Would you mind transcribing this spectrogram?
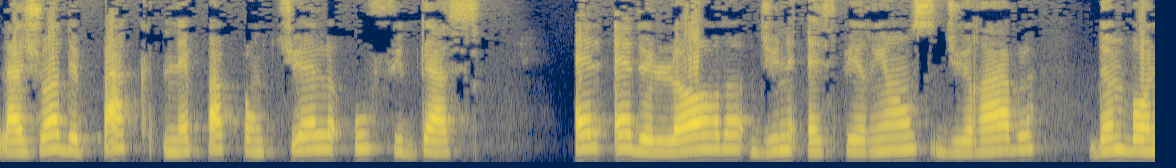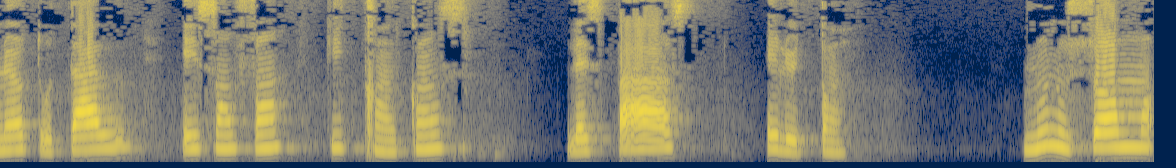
La joie de Pâques n'est pas ponctuelle ou fugace. Elle est de l'ordre d'une expérience durable, d'un bonheur total et sans fin qui transcende l'espace et le temps. Nous nous sommes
